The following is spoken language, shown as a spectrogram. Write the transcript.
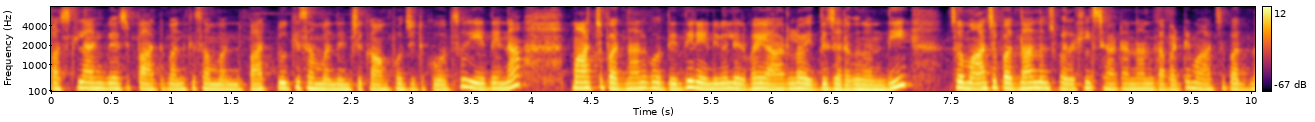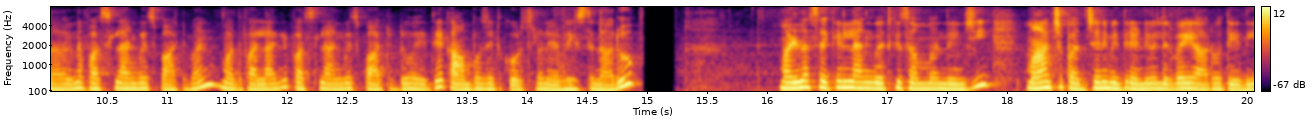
ఫస్ట్ లాంగ్వేజ్ పార్ట్ వన్కి సంబంధించి పార్ట్ టూకి సంబంధించి కాంపోజిట్ కోర్సు. ఏదైనా మార్చి పద్నాలుగో తేదీ రెండు వేల ఇరవై ఆరులో అయితే జరగనుంది. సో మార్చి పద్నాలుగు నుంచి పరీక్షలు స్టార్ట్ అన్నాను కాబట్టి మార్చి పద్నాలుగున ఫస్ట్ లాంగ్వేజ్ పార్ట్ వన్ మొదటి అలాగే ఫస్ట్ లాంగ్వేజ్ పార్ట్ టూ అయితే కాంపోజిట్ కోర్సులో నిర్వహిస్తున్నారు. మళ్ళీ సెకండ్ లాంగ్వేజ్కి సంబంధించి మార్చి పద్దెనిమిది రెండు వేల ఇరవై ఆరో తేదీ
